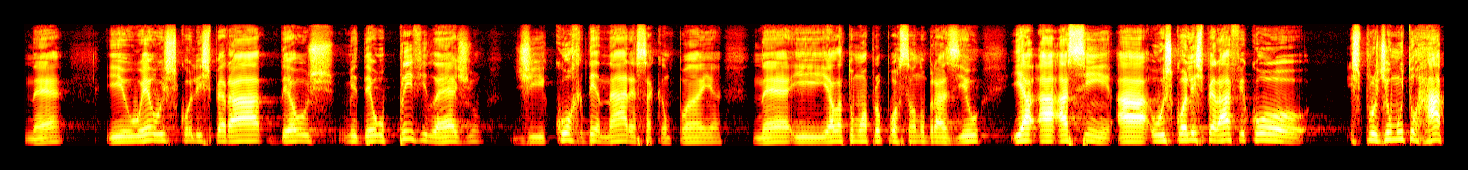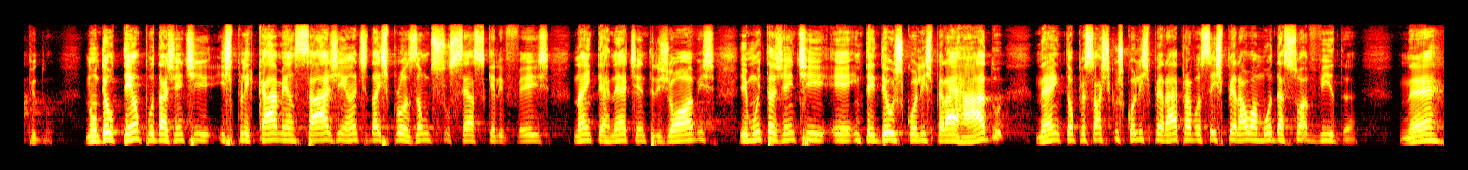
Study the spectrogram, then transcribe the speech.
né? E o eu escolhi esperar, Deus me deu o privilégio de coordenar essa campanha, né? E ela tomou uma proporção no Brasil e a, a, assim, a, o escolher esperar ficou explodiu muito rápido. Não deu tempo da gente explicar a mensagem antes da explosão de sucesso que ele fez na internet entre jovens. E muita gente eh, entendeu escolher esperar errado. Né? Então o pessoal acha que o escolher esperar é para você esperar o amor da sua vida. Né?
